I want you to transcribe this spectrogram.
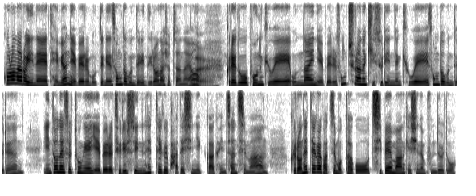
코로나로 인해 대면 예배를 못 드리는 성도분들이 늘어나셨잖아요. 네. 그래도 본 교회에 온라인 예배를 송출하는 기술이 있는 교회의 성도분들은 인터넷을 통해 예배를 드릴 수 있는 혜택을 받으시니까 괜찮지만 그런 혜택을 받지 못하고 집에만 계시는 분들도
